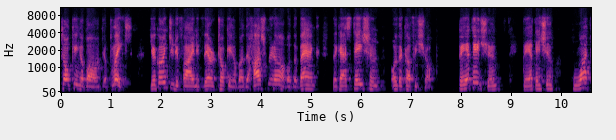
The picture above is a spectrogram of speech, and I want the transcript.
talking about a place. You're going to define if they're talking about the hospital, about the bank, the gas station, or the coffee shop. Pay attention, pay attention what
